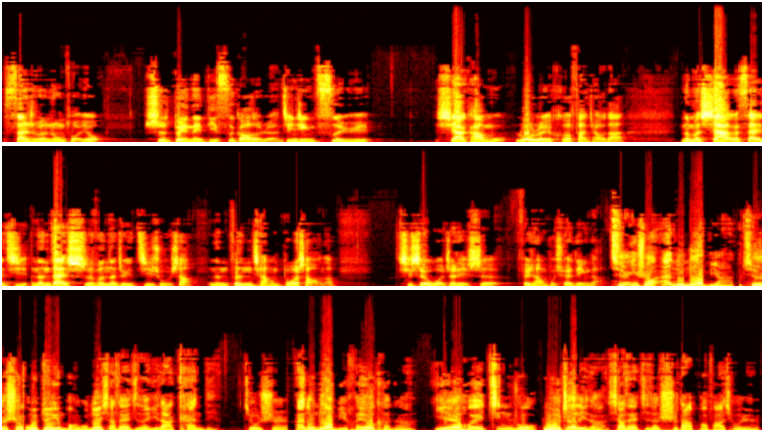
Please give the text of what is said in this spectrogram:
三十分钟左右，是队内第四高的人，仅仅次于。西亚卡姆、洛瑞和范乔丹，那么下个赛季能在十分的这个基础上能增强多少呢？其实我这里是非常不确定的。其实你说安努诺比啊，其实是我对于猛龙队下赛季的一大看点，就是安努诺比很有可能啊也会进入我这里的下赛季的十大爆发球员。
